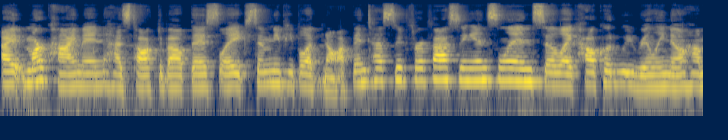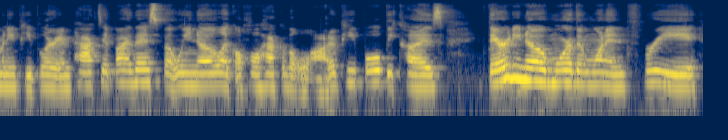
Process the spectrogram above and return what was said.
I, Mark Hyman has talked about this. Like, so many people have not been tested for fasting insulin. So, like, how could we really know how many people are impacted by this? But we know like a whole heck of a lot of people because they already know more than one in three.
